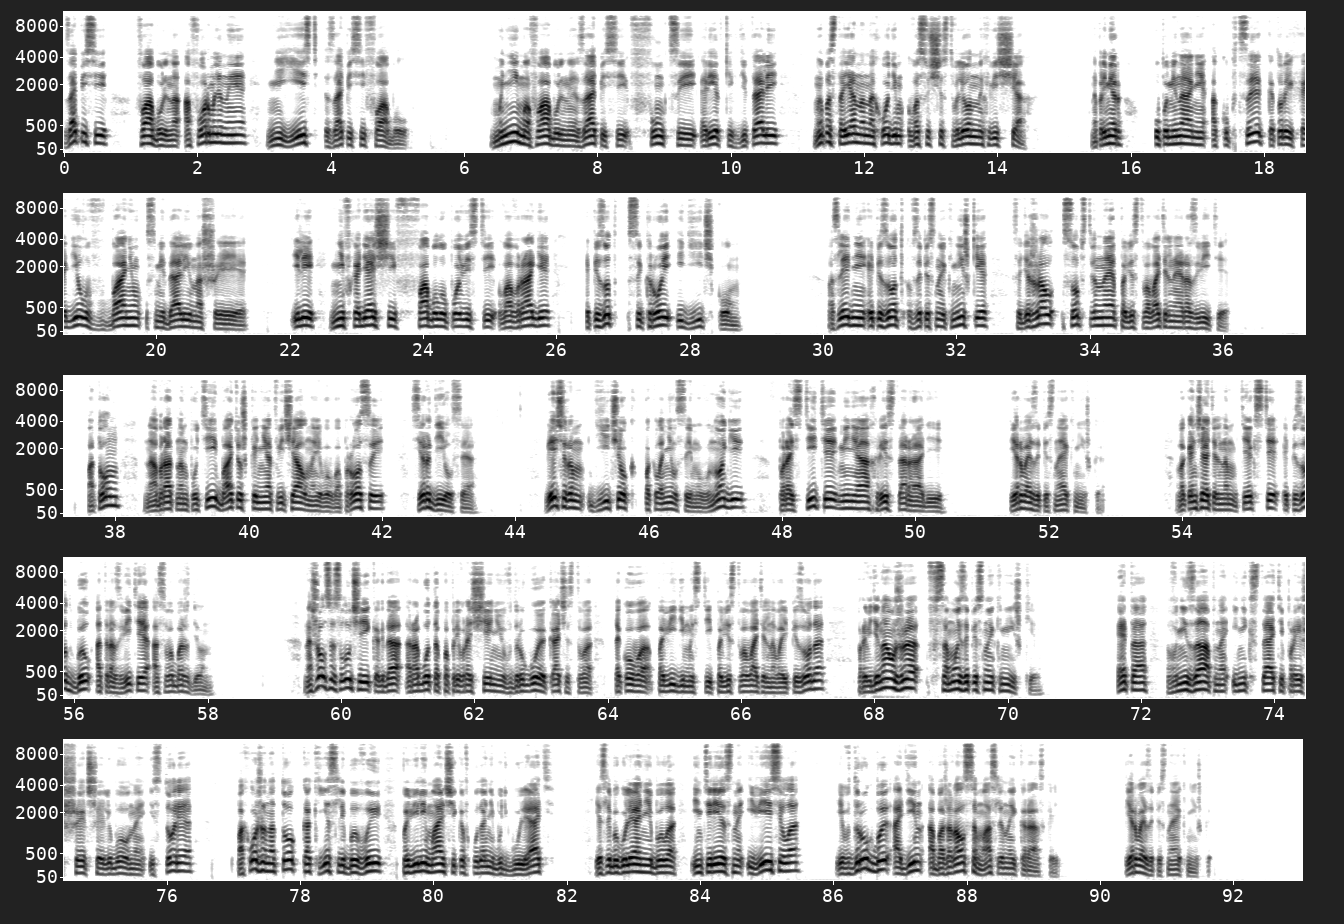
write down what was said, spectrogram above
Записи, фабульно оформленные, не есть записи фабул. Мнимо-фабульные записи в функции редких деталей мы постоянно находим в осуществленных вещах. Например, упоминание о купце, который ходил в баню с медалью на шее, или не входящий в фабулу повести «Во враге» эпизод с икрой и дьячком. Последний эпизод в записной книжке содержал собственное повествовательное развитие. Потом, на обратном пути, батюшка не отвечал на его вопросы, сердился. Вечером дьячок поклонился ему в ноги, «Простите меня, Христа ради». Первая записная книжка. В окончательном тексте эпизод был от развития освобожден. Нашелся случай, когда работа по превращению в другое качество такого, по видимости, повествовательного эпизода проведена уже в самой записной книжке. Эта внезапно и не кстати происшедшая любовная история похожа на то, как если бы вы повели мальчиков куда-нибудь гулять, если бы гуляние было интересно и весело, и вдруг бы один обожрался масляной краской. Первая записная книжка.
